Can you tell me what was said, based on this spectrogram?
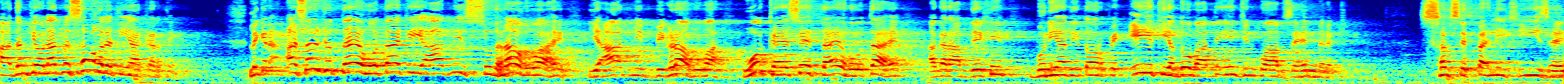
आदम की औलाद में सब गलतियाँ करते हैं। लेकिन असल जो तय होता है कि यह आदमी सुधरा हुआ है यह आदमी बिगड़ा हुआ, वो कैसे तय होता है? अगर आप देखें, बुनियादी तौर पे एक या दो बातें हैं जिनको आप जहन में रखें। सबसे पहली चीज़ है,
